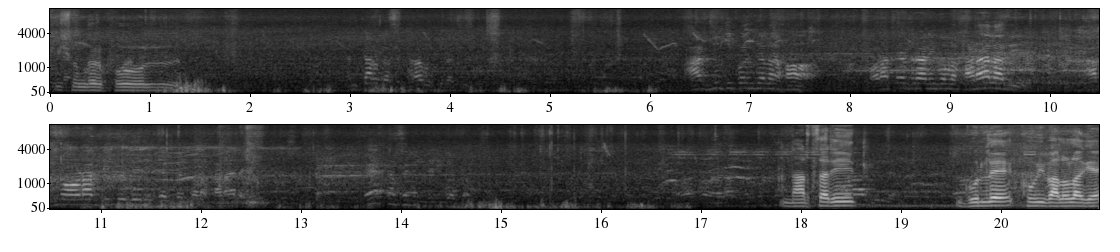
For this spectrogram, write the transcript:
কি সুন্দর ফুল। আমি কারও কাছে খারাপ হতে রাখি না। আর যদি কোন জেলা হ ওরা তেদ্রানি বলে ভাড়া লাবি আপনি অর্ডার দিতে দেরি দেখবেন তারা ভাড়া লাগবে একটা সেকেন্ড দেরি করবেন নার্সারি ঘুরলে খুবই ভালো লাগে।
